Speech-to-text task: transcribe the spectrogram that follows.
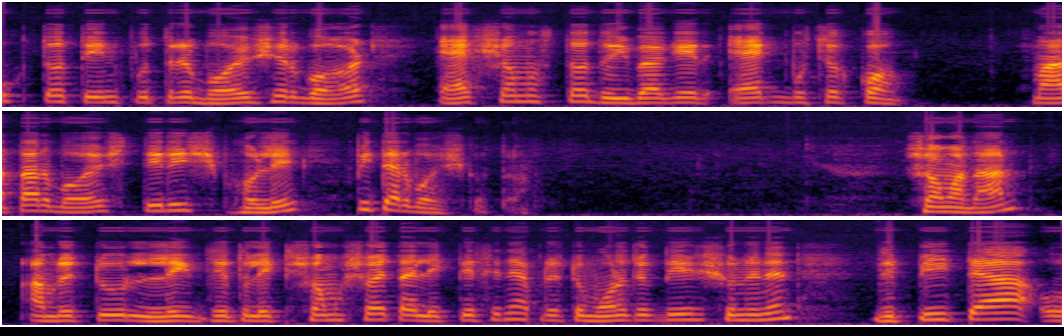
উক্ত তিন পুত্রের বয়সের গড় এক সমস্ত দুই ভাগের এক বছর কম। মাতার বয়স তিরিশ হলে পিতার বয়স কত? সমাধান। আমরা একটু যেহেতু লিখতে সমস্যা হয়, তাই লিখতেছি না। আপনি একটু মনোযোগ দিয়ে শুনে নেন যে পিতা ও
